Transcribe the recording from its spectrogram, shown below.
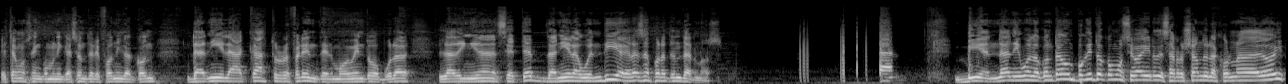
Estamos en comunicación telefónica con Daniela Castro, referente del Movimiento Popular La Dignidad en CETEP. Daniela, buen día, gracias por atendernos. Bien, Dani, bueno, contame un poquito cómo se va a ir desarrollando la jornada de hoy.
